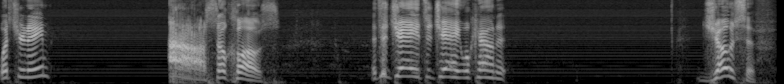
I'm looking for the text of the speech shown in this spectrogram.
What's your name? Ah, so close. It's a J, it's a J. We'll count it. Joseph,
